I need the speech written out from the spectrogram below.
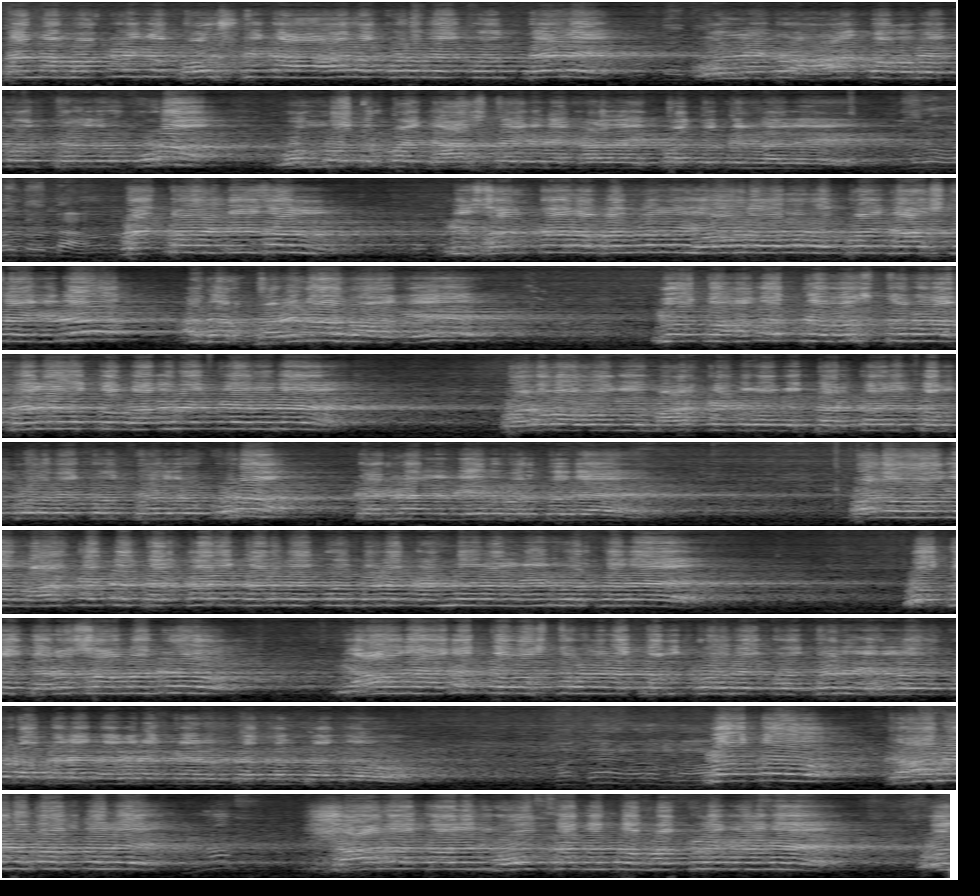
ತನ್ನ ಮಕ್ಕಳಿಗೆ ಪೌಷ್ಟಿಕ ಆಹಾರ ಕೊಡಬೇಕು ಅಂತ ಹೇಳಿ ಒಂದ್ ಲೀಟರ್ ಹಾಲು ತಗೋಬೇಕು ಅಂತ ಹೇಳಿದ್ರು ಕೂಡ ಒಂಬತ್ತು ರೂಪಾಯಿ ಜಾಸ್ತಿ ಆಗಿದೆ ಕಳೆದ ಇಪ್ಪತ್ತು ತಿಂಗಳಲ್ಲಿ ಪೆಟ್ರೋಲ್ ಡೀಸೆಲ್ ಈ ಸರ್ಕಾರ ಬಂದಲ್ಲಿ ಏಳುವರೆ ರೂಪಾಯಿ ಜಾಸ್ತಿ ಆಗಿದೆ. ಅದರ ಪರಿಣಾಮವಾಗಿ ಇವತ್ತು ಅಗತ್ಯ ವಸ್ತುಗಳ ಬೆಲೆ ಇವತ್ತು ಗಗನಕ್ಕೇರಿದೆ ಹೋಗಿ ಮಾರ್ಕೆಟ್ಗೆ ಹೋಗಿ ತರಕಾರಿ ತಂದುಕೊಳ್ಬೇಕು ಅಂತ ಹೇಳಿದ್ರು ಕೂಡ ಕಣ್ಣಲ್ಲಿ ನೀರು ಬರ್ತದೆ. ಬಡವ ಹೋಗಿ ಮಾರ್ಕೆಟ್ ತರಕಾರಿ ತರಬೇಕು ಅಂತ ಕಣ್ಣೀರಲ್ಲಿ ನೀರು ಬರ್ತದೆ. ಇವತ್ತು ಜನಸಾಮಾನ್ಯರು ಯಾವುದೇ ಅಗತ್ಯ ವಸ್ತುಗಳನ್ನ ತಂದುಕೊಳ್ಬೇಕು ಅಂತ ಹೇಳಿ ಎಲ್ಲರೂ ಕೂಡ ಬೆಲೆ ಗಗನಕ್ಕೇರಿರ್ತಕ್ಕಂಥದ್ದು ಇವತ್ತು ಗ್ರಾಮೀಣ ಭಾಗದಲ್ಲಿ ಶಾಲಾ ಕಾಲೇಜಿಗೆ ಹೋಗ್ತಕ್ಕಂಥ ಮಕ್ಕಳುಗಳಿಗೆ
